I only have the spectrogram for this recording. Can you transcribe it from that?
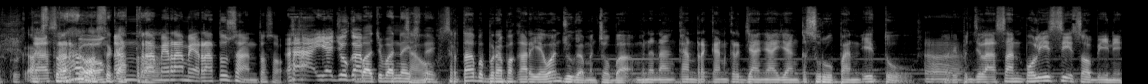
makhluk astral dong, atau kan rame-rame ratusan toso. Ah, iya juga. coba coba next Jauh. next Serta beberapa karyawan juga mencoba menenangkan rekan kerjanya yang kesurupan itu. Ah. Dari penjelasan polisi sob ini,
